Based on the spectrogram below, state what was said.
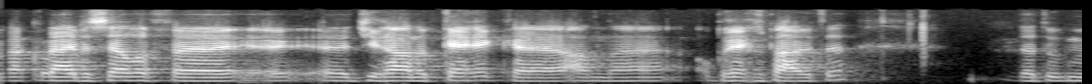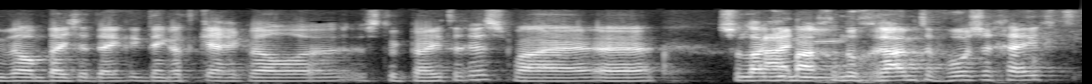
wij, hebben zelf uh, Girano Kerk aan, op rechtsbuiten. Dat doet me wel een beetje denken. Ik denk dat Kerk wel een stuk beter is. Maar zolang hij maar genoeg ruimte voor zich heeft,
